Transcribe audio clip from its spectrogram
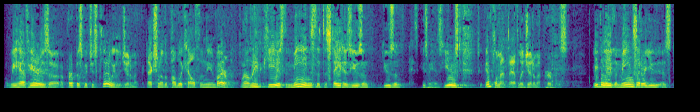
What we have here is a, a purpose which is clearly legitimate, protection of the public health and the environment. Well, the, the key is the means that the state has used, used, excuse me, has used to implement that legitimate purpose. We believe the means that are used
